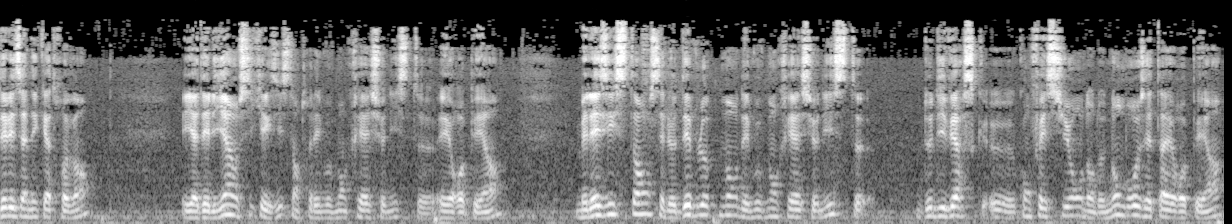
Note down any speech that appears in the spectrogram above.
dès les années 80. Et il y a des liens aussi qui existent entre les mouvements créationnistes et européens. Mais l'existence et le développement des mouvements créationnistes de diverses euh, confessions dans de nombreux États européens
